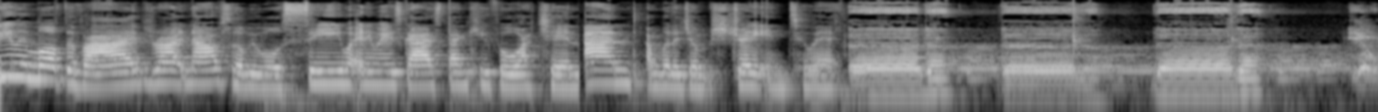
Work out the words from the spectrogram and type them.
feeling more of the vibes right now so we will see. But anyways guys thank you for watching and i'm gonna jump straight into it. Da, da, da, Yo,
